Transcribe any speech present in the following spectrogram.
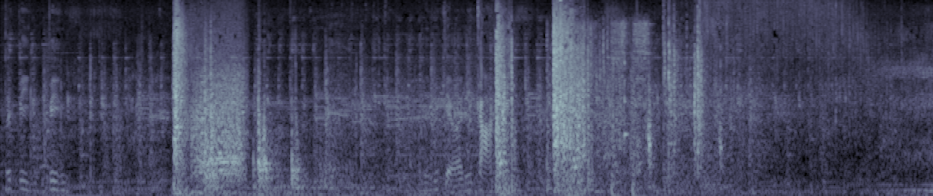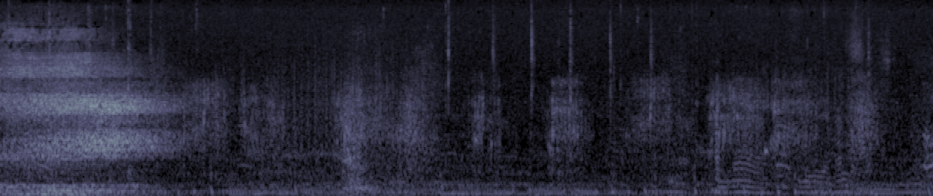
เฮ้ยปิงปิง อันนี้ไม่เกี่ยวอันนี้กลางทำแน่อยู่อย่างนั้นเหรอ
